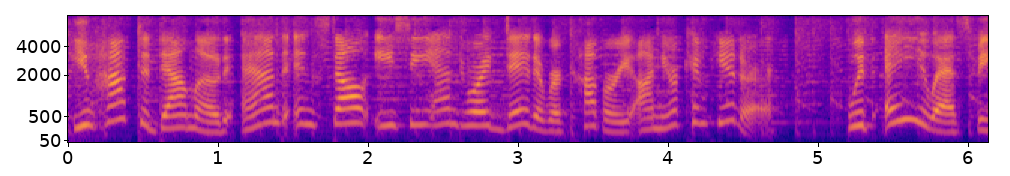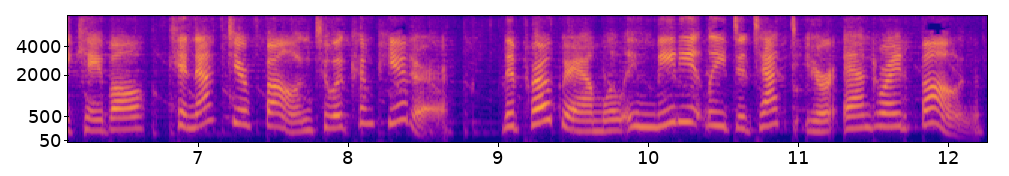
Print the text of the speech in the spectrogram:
You have to download and install Eassiy Android Data Recovery on your computer. With a USB cable, connect your phone to a computer. The program will immediately detect your Android phone.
